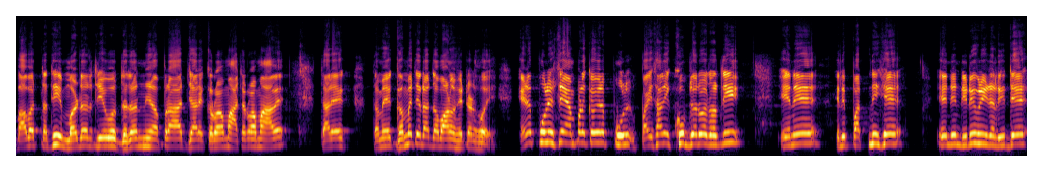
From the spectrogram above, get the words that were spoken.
બાબત નથી મર્ડર જેવો ધર્મની અપરાધ જ્યારે કરવામાં, આચરવામાં આવે, ત્યારે તમે ગમે તેના દબાણો હેઠળ હોય. એણે પોલીસને એમ પણ કહ્યું પૈસાની ખૂબ જરૂરત હતી. એને, એની પત્ની છે, એની ડિલિવરીને લીધે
